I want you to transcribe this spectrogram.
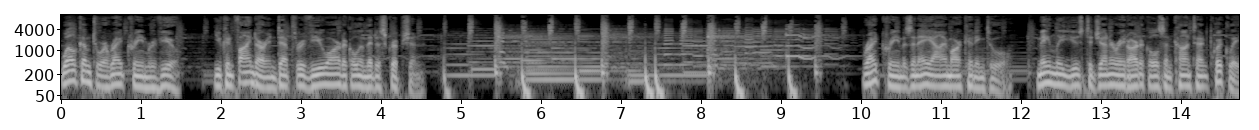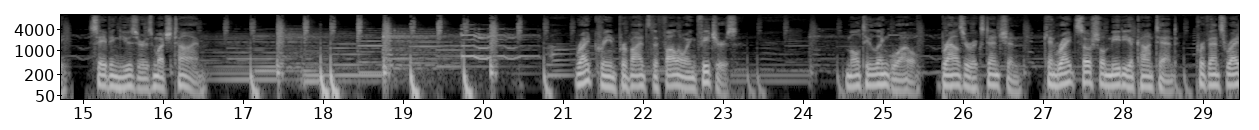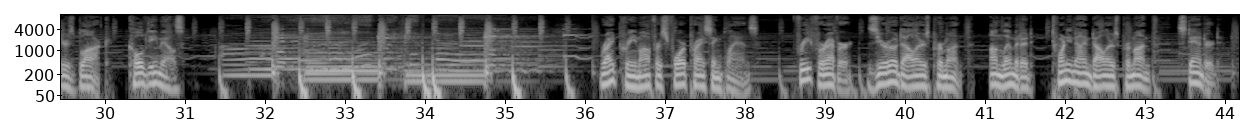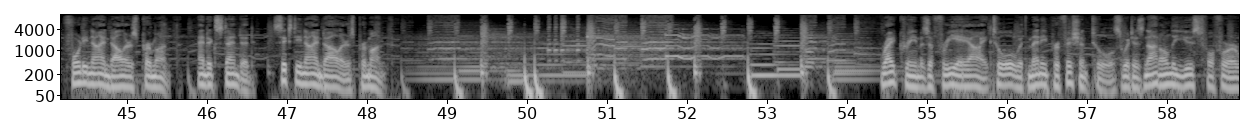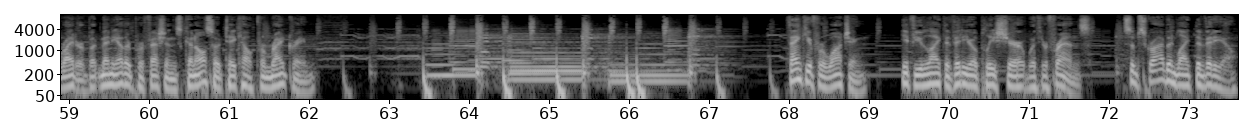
Welcome to our Writecream review. You can find our in-depth review article in the description. Writecream is an AI marketing tool, mainly used to generate articles and content quickly, saving users much time. Writecream provides the following features. Multilingual, browser extension, can write social media content, prevents writer's block, cold emails. Writecream offers four pricing plans. Free forever, $0 per month, unlimited, $29 per month, standard, $49 per month, and extended, $69 per month. Writecream is a free AI tool with many proficient tools which is not only useful for a writer but many other professions can also take help from Writecream. Thank you for watching. If you like the video please share it with your friends. Subscribe and like the video.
